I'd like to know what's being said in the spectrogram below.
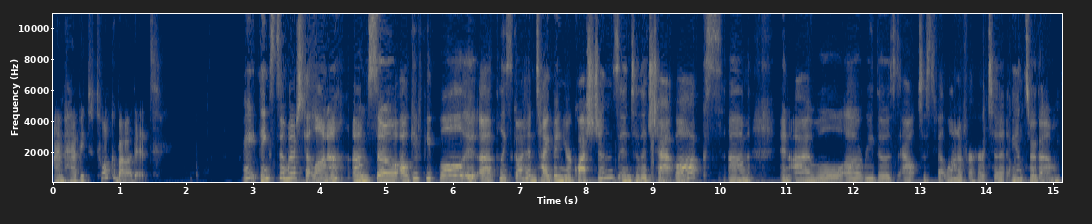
I'm happy to talk about it. Great, thanks so much, Svetlana. Um, so I'll give people, uh, please go ahead and type in your questions into the chat box um, and I will uh, read those out to Svetlana for her to answer them.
